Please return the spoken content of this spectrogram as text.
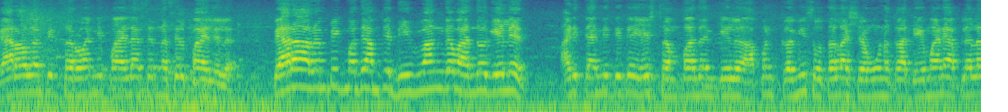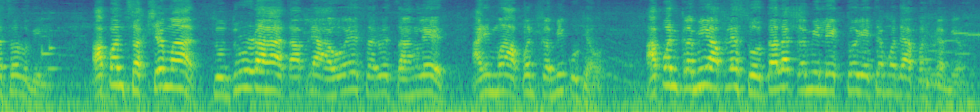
पॅरा ऑलिम्पिक सर्वांनी पाहिलं असेल नसेल पाहिलेलं. पॅरा ऑलिम्पिकमध्ये आमचे दिव्यांग बांधव गेलेत आणि त्यांनी तिथे यश संपादन केलं. आपण कमी स्वतःला श्रमू नका. देमाने आपल्याला सर्व दिले. आपण सक्षम आहात सुदृढ आहात. आपले अवयव सर्व चांगले आहेत आणि मग आपण कमी कुठे आहोत? आपण कमी आपल्या स्वतःला कमी लेखतो याच्यामध्ये आपण कमी आहोत.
